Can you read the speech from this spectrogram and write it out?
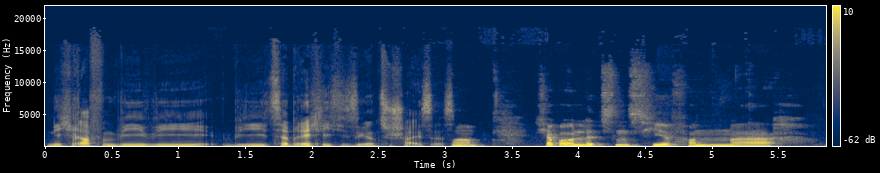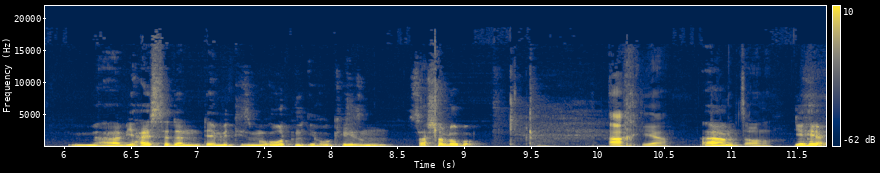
nicht raffen, wie, wie, wie zerbrechlich diese ganze Scheiße ist. Ja. Ich habe auch letztens hier von, äh, wie heißt der denn, der mit diesem roten Irokesen? Sascha Lobo. Ach ja, Ähm, gibt's auch noch. Ja, ja.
